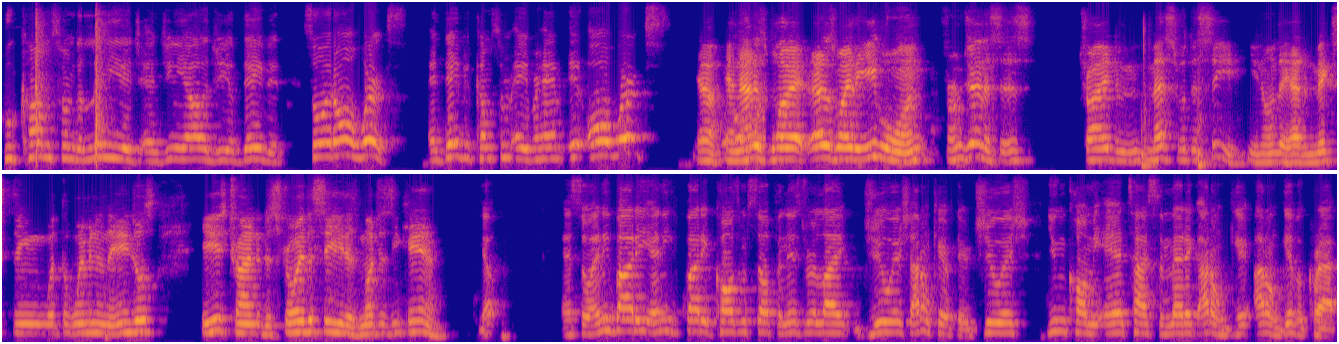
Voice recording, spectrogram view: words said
who comes from the lineage and genealogy of David. So it all works. And David comes from Abraham. It all works. Yeah, and that is why that is why the evil one from Genesis tried to mess with the seed. You know, they had a mixing with the women and the angels. He's trying to destroy the seed as much as he can. Yep. And so anybody, anybody calls himself an Israelite, Jewish, I don't care if they're Jewish. You can call me anti-Semitic. I don't get I don't give a crap.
